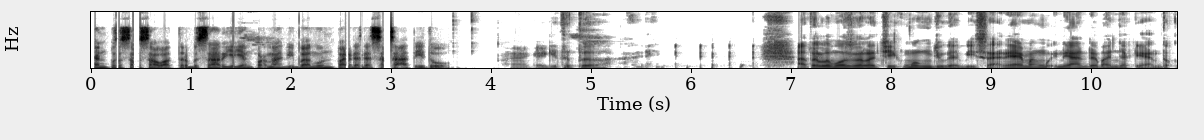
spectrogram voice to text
pesawat terbesar yang pernah dibangun pada saat itu. Nah, kayak gitu tuh. Atau lo mau suara cikmung juga bisa. Ya emang ini ada banyak ya untuk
